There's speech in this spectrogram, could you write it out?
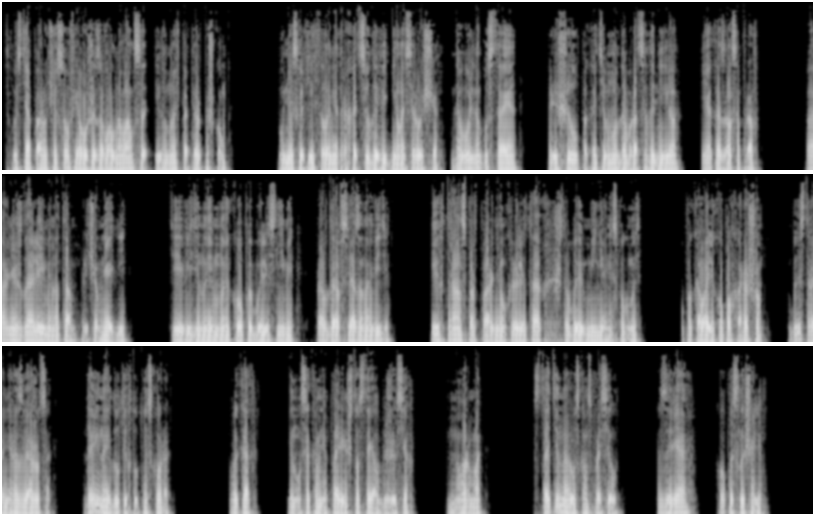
Спустя пару часов я уже заволновался и вновь попер пешком. В нескольких километрах отсюда виднелась роща, довольно густая. Решил, пока темно, добраться до нее, и оказался прав. Парни ждали именно там, причем не одни. Те, виденные мной копы, были с ними, правда, в связанном виде. Их транспорт парни укрыли так, чтобы меня не спугнуть. Упаковали копов хорошо, быстро не развяжутся, да и найдут их тут не скоро. «Вы как?» — кинулся ко мне парень, что стоял ближе всех. «Норма». Кстати, на русском спросил. Зря. Копы слышали.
